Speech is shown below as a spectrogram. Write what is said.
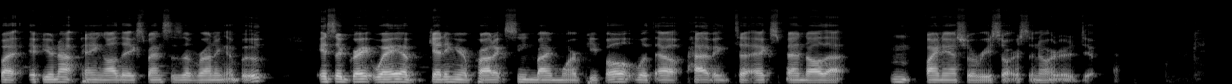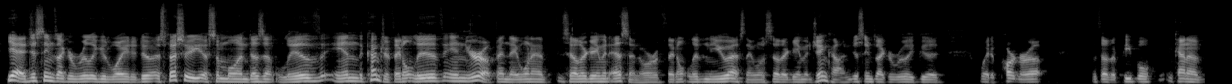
but if you're not paying all the expenses of running a booth, it's a great way of getting your product seen by more people without having to expend all that mm, financial resource in order to do it. Yeah, it just seems like a really good way to do it, especially if someone doesn't live in the country. If they don't live in Europe and they want to sell their game at Essen, or if they don't live in the US and they want to sell their game at Gen Con, it just seems like a really good way to partner up with other people and kind of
